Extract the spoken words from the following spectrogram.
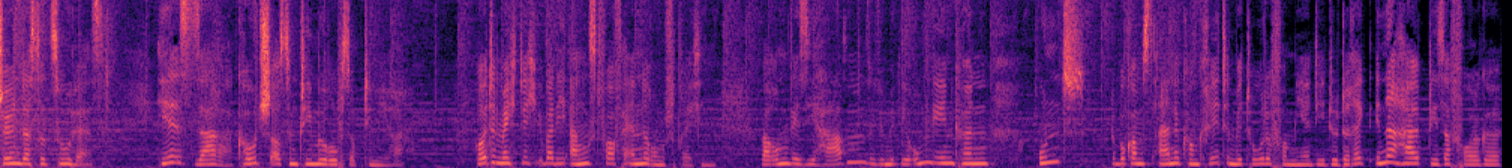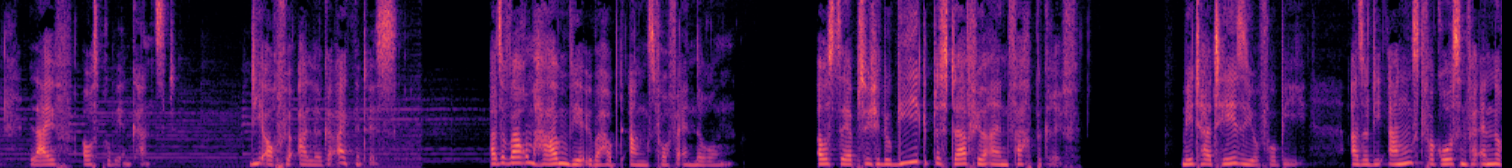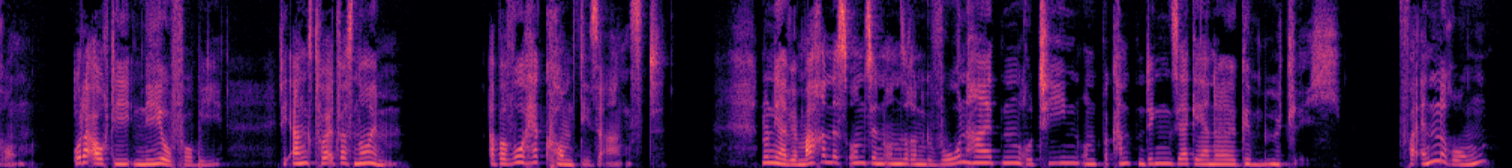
Schön, dass du zuhörst. Hier ist Sarah, Coach aus dem Team Berufsoptimierer. Heute möchte ich über die Angst vor Veränderung sprechen, warum wir sie haben, wie wir mit ihr umgehen können und du bekommst eine konkrete Methode von mir, die du direkt innerhalb dieser Folge live ausprobieren kannst, die auch für alle geeignet ist. Also warum haben wir überhaupt Angst vor Veränderungen? Aus der Psychologie gibt es dafür einen Fachbegriff. Metathesiophobie also die Angst vor großen Veränderungen. Oder auch die Neophobie, die Angst vor etwas Neuem. Aber woher kommt diese Angst? Nun ja, wir machen es uns in unseren Gewohnheiten, Routinen und bekannten Dingen sehr gerne gemütlich. Veränderungen,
